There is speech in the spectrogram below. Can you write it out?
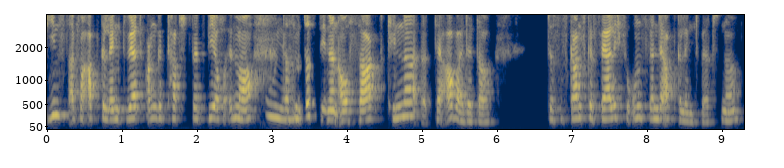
Dienst einfach abgelenkt wird, angetatscht wird, wie auch immer, oh ja. dass man das denen auch sagt, Kinder, der arbeitet da. das ist ganz gefährlich für uns, wenn der abgelenkt wird. Ne?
